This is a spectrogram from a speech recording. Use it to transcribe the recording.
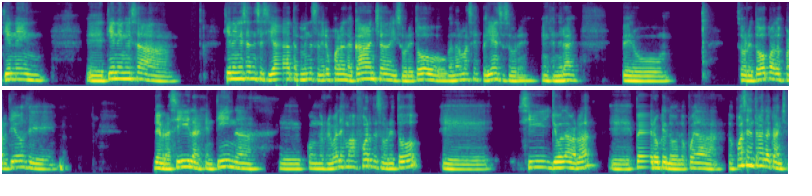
tienen, eh, tienen esa, tienen esa necesidad también de salir a jugar a la cancha y sobre todo ganar más experiencia sobre, en general, pero sobre todo para los partidos de, de Brasil, Argentina, eh, con los rivales más fuertes sobre todo, eh, sí, yo la verdad eh, espero que lo, lo pueda, lo pueda entrar a la cancha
